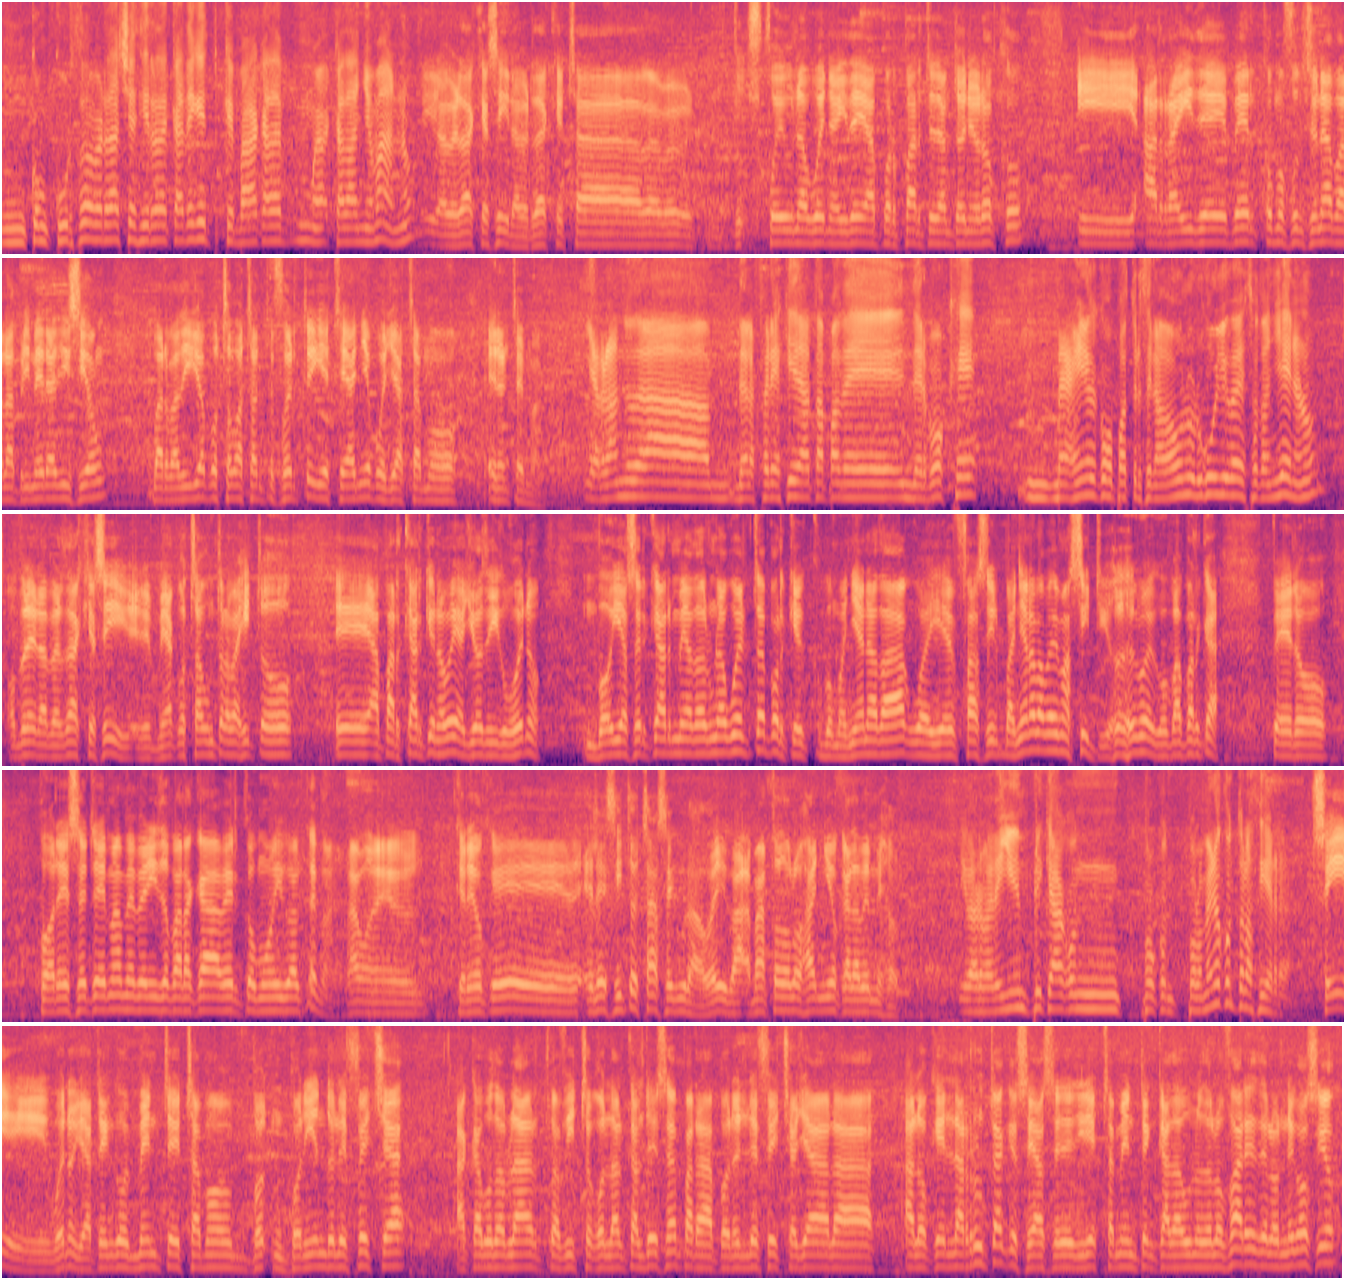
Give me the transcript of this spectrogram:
Un concurso, de verdad, Che Sierra de Cádiz que, va cada, cada, año más, ¿no? Sí, la verdad es que sí, la verdad es que esta fue una buena idea por parte de Antonio Orozco y a raíz de ver cómo funcionaba la primera edición, Barbadillo ha puesto bastante fuerte y este año pues ya estamos en el tema. Y hablando de la, de la feria aquí de la etapa del bosque, me imagino que como patrocinador un orgullo ver esto tan lleno, ¿no? Hombre, la verdad es que sí, eh, me ha costado un trabajito eh, aparcar que no vea. Yo digo, bueno, voy a acercarme a dar una vuelta porque como mañana da agua y es fácil, mañana va a haber más sitios, desde luego, para aparcar, pero por ese tema me he venido para acá a ver cómo iba el tema. Vamos, creo que el éxito está asegurado, ¿eh? además todos los años cada vez mejor. ¿Y Barbadillo implica con, por, lo menos contra la sierra? Sí, bueno, ya tengo en mente, estamos poniéndole fecha. Acabo de hablar, tú has visto con la alcaldesa, para ponerle fecha ya a, lo que es la ruta, que se hace directamente en cada uno de los bares, de los negocios,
